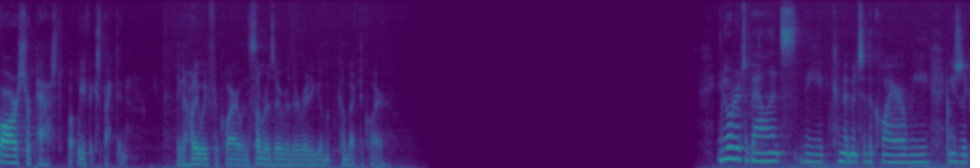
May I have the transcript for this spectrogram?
far surpassed what we've expected. They can hardly wait for choir. When the summer is over, they're ready to go, come back to choir. In order to balance the commitment to the choir, we usually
